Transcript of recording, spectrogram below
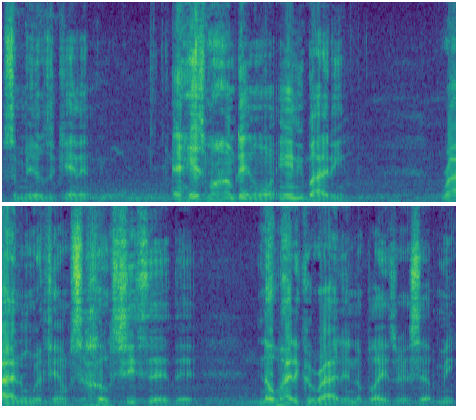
some music in it, and his mom didn't want anybody riding with him, so she said that nobody could ride in the Blazer except me.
